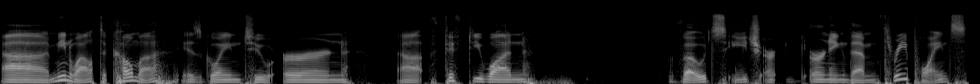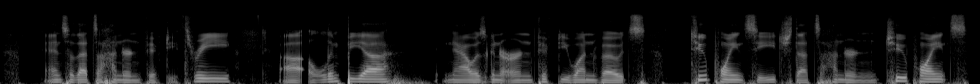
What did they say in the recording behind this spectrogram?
meanwhile, Tacoma is going to earn uh, 51 votes, each earning them 3 points, and so that's 153. Uh, Olympia now is going to earn 51 votes, 2 points each, that's 102 points,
